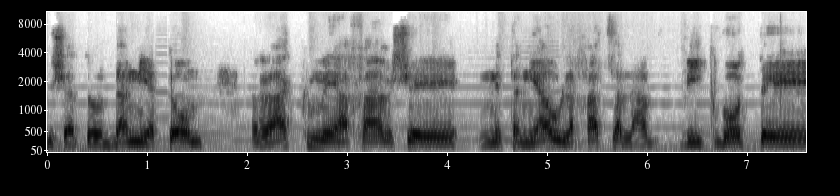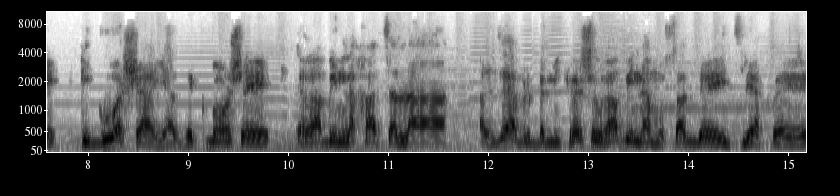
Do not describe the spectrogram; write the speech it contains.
בשעתו, דני יתום, רק מאחר שנתניהו לחץ עליו בעקבות אה, פיגוע שהיה, זה כמו שרבין לחץ על, ה, על זה, אבל במקרה של רבין המוסד הצליח אה,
